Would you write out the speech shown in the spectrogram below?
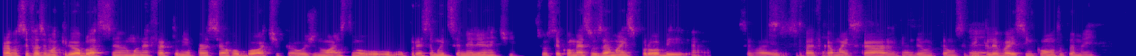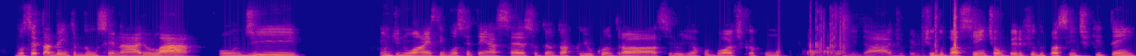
para você fazer uma crioablação, uma nefrectomia parcial robótica, hoje no Einstein, o, o preço é muito semelhante. Se você começa a usar mais probe, você vai, você vai ficar mais caro, entendeu? Então você tem é. que levar isso em conta também você está dentro de um cenário lá onde, onde no Einstein você tem acesso tanto à CRIO quanto à cirurgia robótica com facilidade, o perfil do paciente é um perfil do paciente que tem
